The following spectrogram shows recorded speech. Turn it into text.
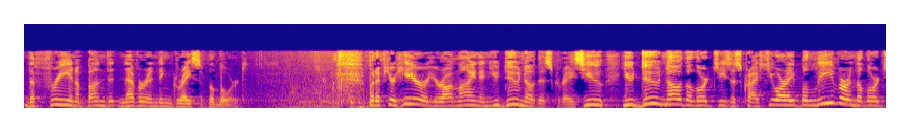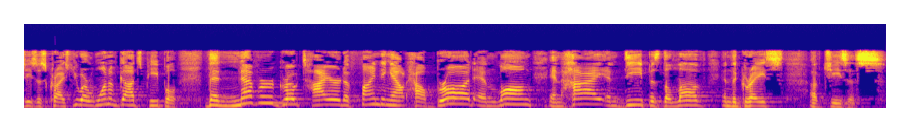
the free and abundant, never ending grace of the Lord. But if you're here or you're online and you do know this grace, you, you do know the Lord Jesus Christ, you are a believer in the Lord Jesus Christ, you are one of God's people, then never grow tired of finding out how broad and long and high and deep is the love and the grace of Jesus.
